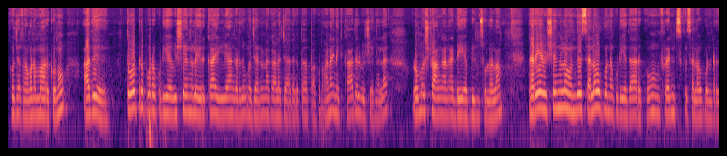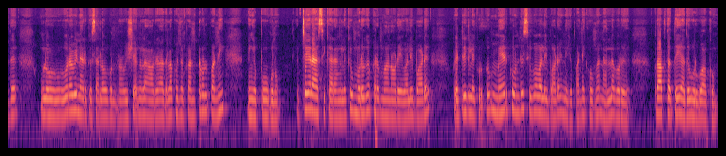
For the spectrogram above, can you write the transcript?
கொஞ்சம் கவனமாக இருக்கணும். அது தோற்று போகக்கூடிய விஷயங்கள் இருக்கா இல்லையாங்கிறது உங்கள் ஜனன கால ஜாதகத்தை பார்க்கணும். ஆனால் இன்றைக்கி காதல் விஷயங்களில் ரொம்ப ஸ்ட்ராங்கான டே அப்படின்னு சொல்லலாம். நிறைய விஷயங்களும் வந்து செலவு பண்ணக்கூடியதாக இருக்கும். ஃப்ரெண்ட்ஸுக்கு செலவு பண்ணுறது உங்களோட உறவினருக்கு செலவு பண்ணுற விஷயங்களை அதெல்லாம் கொஞ்சம் கண்ட்ரோல் பண்ணி நீங்கள் போகணும். உச்சகராசிக்காரங்களுக்கு முருகப்பெருமானோடைய வழிபாடு வெற்றிகளை கொடுக்கும். மேற்கொண்டு சிவ வழிபாடு இன்றைக்கி பண்ணிக்கோங்க. நல்ல ஒரு பிராப்தத்தை அது உருவாக்கும்.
